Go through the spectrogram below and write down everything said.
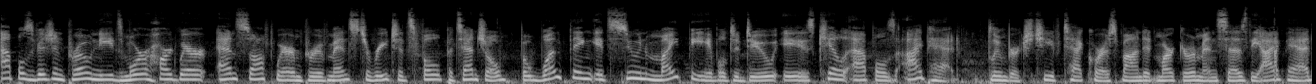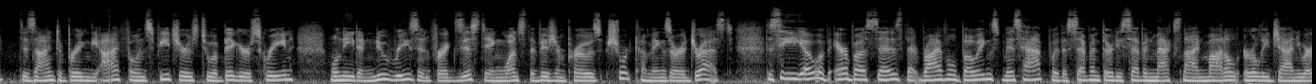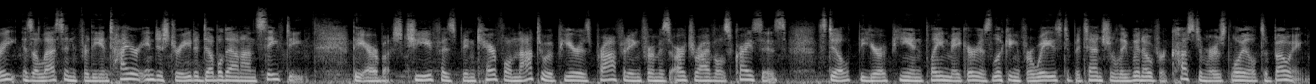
Apple's Vision Pro needs more hardware and software improvements to reach its full potential, but one thing it soon might be able to do is kill Apple's iPad. Bloomberg's chief tech correspondent Mark Gurman says the iPad, designed to bring the iPhone's features to a bigger screen, will need a new reason for existing once the Vision Pro's shortcomings are addressed. The CEO of Airbus says that rival Boeing's mishap with a 737 MAX 9 model early January is a lesson for the entire industry to double down on safety. The Airbus chief has been careful not to appear as profiting from his arch rival's crisis. Still, the European plane maker is looking for ways to potentially win over customers loyal to Boeing.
